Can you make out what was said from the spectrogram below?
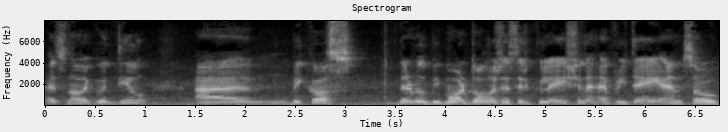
it's not a good deal um, because there will be more dollars in circulation every day and so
